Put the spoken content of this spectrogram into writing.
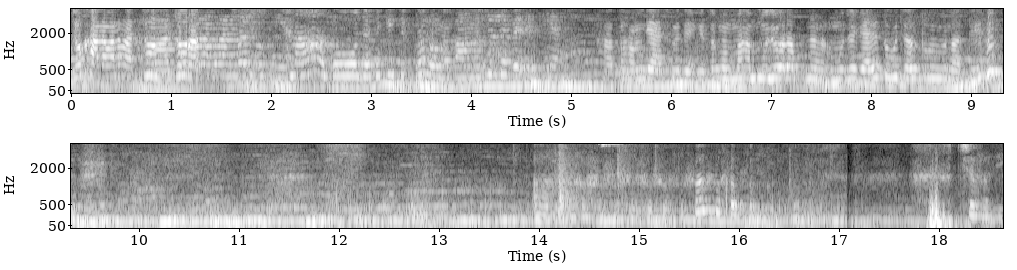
जो खाना वाना बना- जो जो वाली होती है ना तो जैसे कि काम में चूल्हे पे देती है। हाँ तो हम गैस में देंगे। तो मम्मा हम मुझे और अपने मुझे कह रही तू चल तू भी बनाती है। चलो जी।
